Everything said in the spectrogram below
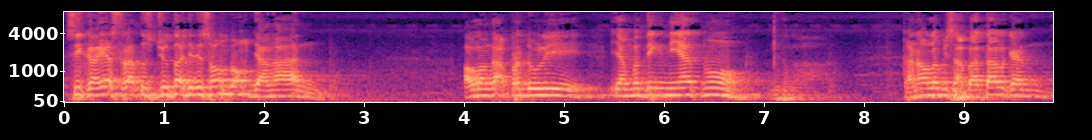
si kaya 100 juta jadi sombong, jangan. Allah nggak peduli, yang penting niatmu. Karena Allah bisa batalkan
